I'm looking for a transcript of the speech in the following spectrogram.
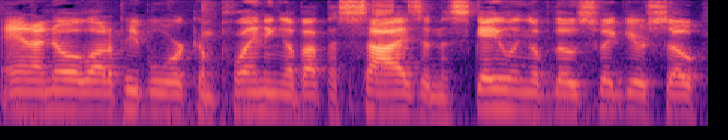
and I know a lot of people were complaining about the size and the scaling of those figures, so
